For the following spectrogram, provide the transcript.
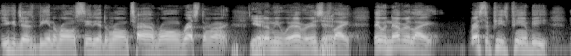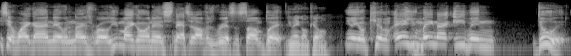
You could just be in the wrong city at the wrong time, wrong restaurant. Yeah. You know what I mean? Wherever. It's just like they would never like rest in peace PnB. You see a white guy in there with a nice roll, you might go in there and snatch it off his wrist or something, but You ain't gonna kill him. you ain't gonna kill him. And you may not even do it.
